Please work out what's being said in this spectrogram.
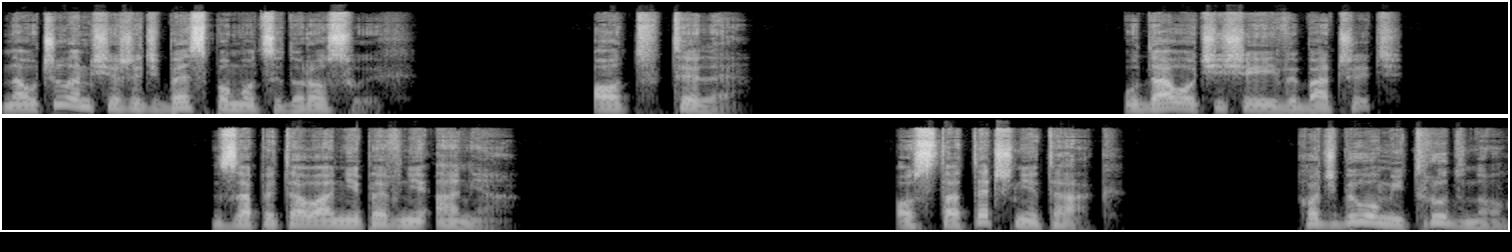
nauczyłem się żyć bez pomocy dorosłych. Ot tyle. Udało ci się jej wybaczyć? Zapytała niepewnie Ania. Ostatecznie tak. Choć było mi trudno,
